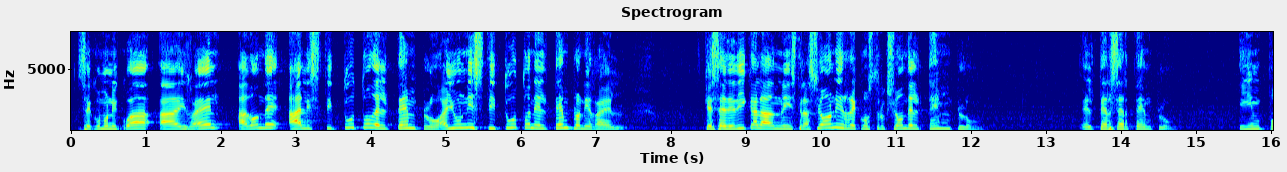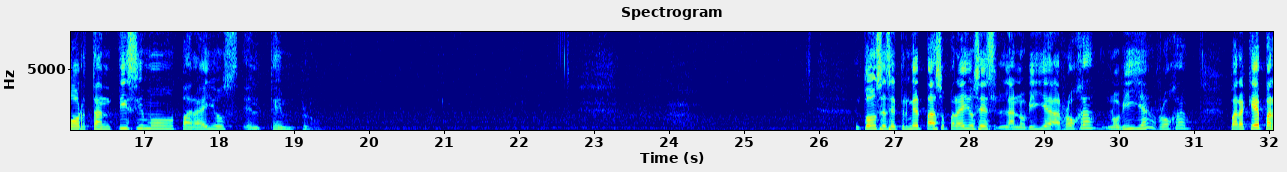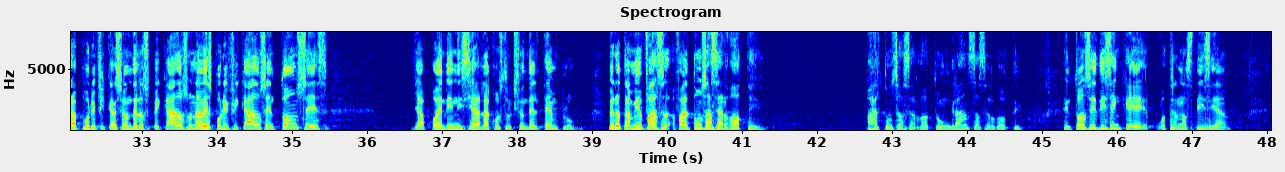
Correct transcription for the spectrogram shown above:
se comunicó a, Israel. ¿A dónde? Al instituto del templo. Hay un instituto en el templo en Israel que se dedica a la administración y reconstrucción del templo el tercer templo. Importantísimo para ellos el templo. Entonces el primer paso para ellos es la novilla roja, novilla roja. ¿Para qué? Para purificación de los pecados. Una vez purificados, entonces ya pueden iniciar la construcción del templo. Pero también falta un sacerdote falta un sacerdote, un gran sacerdote. Entonces dicen que, otra noticia,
